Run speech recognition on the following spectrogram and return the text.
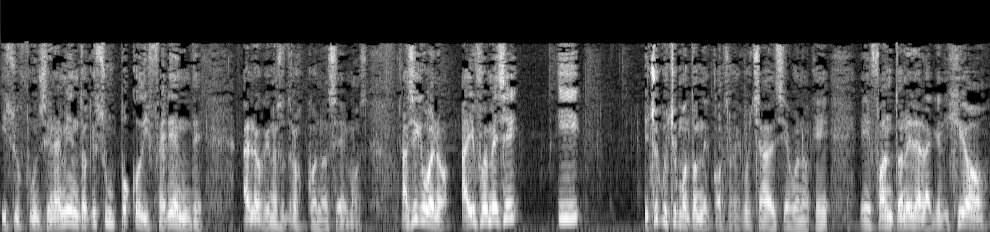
y su funcionamiento, que es un poco diferente a lo que nosotros conocemos. Así que bueno, ahí fue Messi y yo escuché un montón de cosas. Escuchaba, decía, bueno, que eh, fue Antonella la que eligió,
